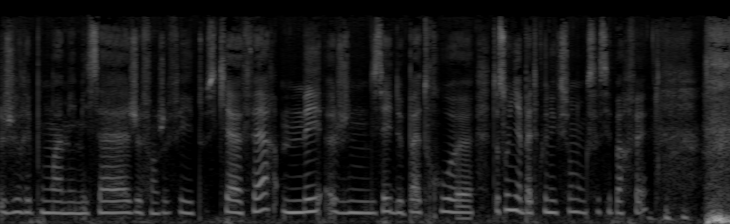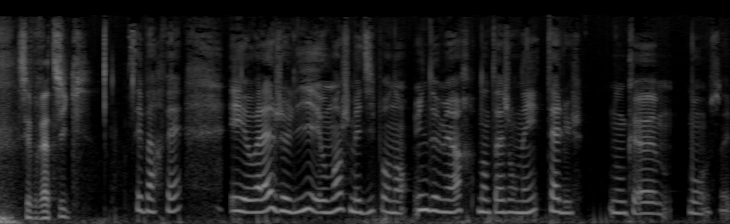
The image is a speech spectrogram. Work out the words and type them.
je réponds à mes messages, enfin je fais tout ce qu'il y a à faire, mais je n'essaye de pas trop. euh, De toute façon, il n'y a pas de connexion, donc ça c'est parfait. C'est pratique. C'est parfait. Et euh, voilà, je lis et au moins je me dis pendant une demi-heure dans ta journée, t'as lu. Donc, euh, bon, c'est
